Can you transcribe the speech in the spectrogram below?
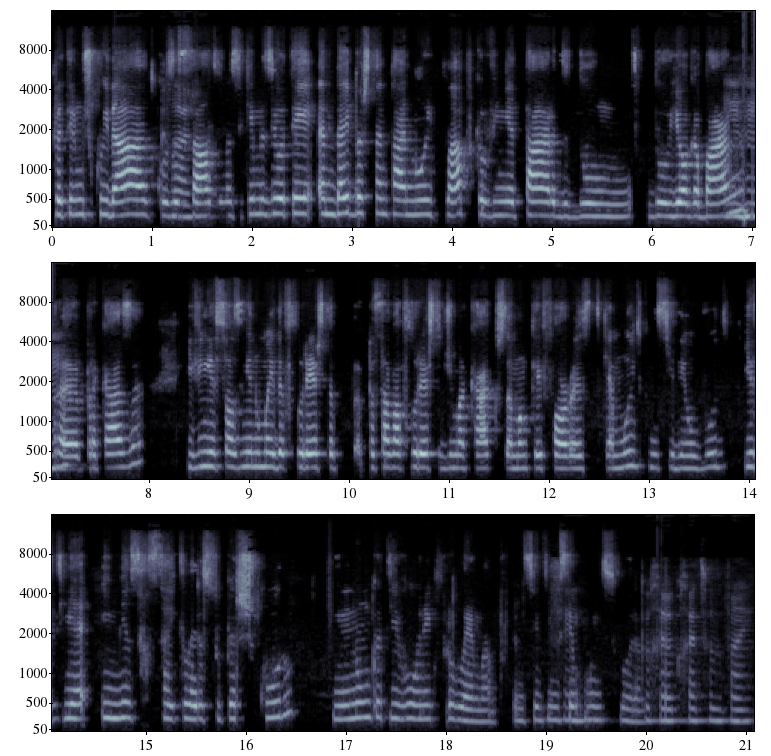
para termos cuidado com os claro. assaltos e não sei o quê, mas eu até andei bastante à noite lá, porque eu vinha tarde do, do Yoga Barn uhum. para, para casa e vinha sozinha no meio da floresta, passava a floresta dos macacos, da Monkey Forest, que é muito conhecida em Ubud, e eu tinha imenso receio que ele era super escuro e nunca tive o um único problema, portanto senti-me sempre muito segura. Correu, correu tudo bem.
